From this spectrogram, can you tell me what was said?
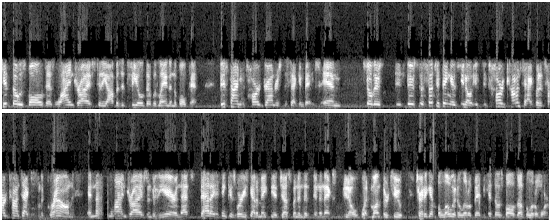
hit those balls as line drives to the opposite field that would land in the bullpen. This time it's hard grounders to second base. And so there's there's such a thing as, you know, it's hard contact, but it's hard contact on the ground and not line drives into the air. And that's that I think is where he's got to make the adjustment in the in the next you know what month or two, try to get below it a little bit and hit those balls up a little more.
